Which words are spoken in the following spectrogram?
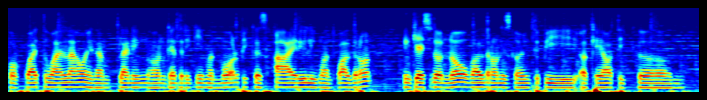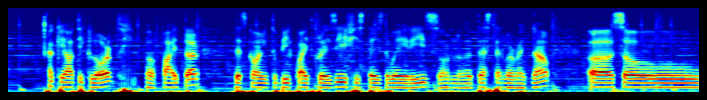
for quite a while now and I'm planning on gathering even more because I really want Valderon. In case you don't know, Valderon is going to be a chaotic um, a chaotic lord a fighter that's going to be quite crazy if he stays the way it is on the test server right now. Uh, so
